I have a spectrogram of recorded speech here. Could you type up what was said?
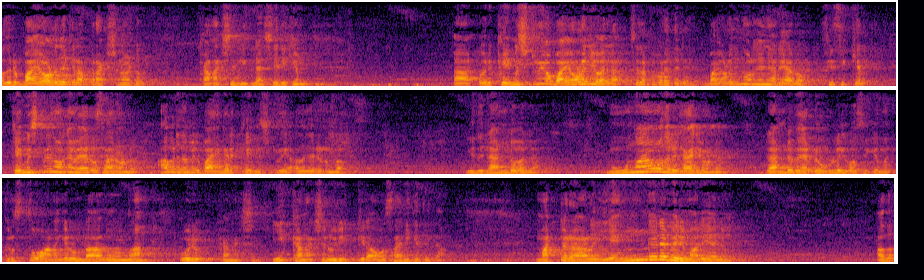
അതൊരു ബയോളജിക്കൽ അട്രാക്ഷനുമായിട്ട് കണക്ഷൻ ഇല്ല. ശരിക്കും ഒരു കെമിസ്ട്രിയോ ബയോളജിയോ അല്ല. ചിലപ്പോൾ പറയത്തില്ലേ? ബയോളജി എന്ന് പറഞ്ഞാൽ അറിയാലോ? ഫിസിക്കൽ കെമിസ്ട്രി എന്ന് പറഞ്ഞാൽ വേറൊരു സാധനമുണ്ട്. അവർ തമ്മിൽ ഭയങ്കര കെമിസ്ട്രിയാണ് അത് കേട്ടിട്ടുണ്ടോ? ഇത് രണ്ടുമല്ല മൂന്നാമതൊരു കാര്യമുണ്ട്. രണ്ടുപേരുടെ ഉള്ളിൽ വസിക്കുന്ന ക്രിസ്തു ആണെങ്കിൽ ഉണ്ടാകുന്ന ഒരു കണക്ഷൻ ഈ കണക്ഷൻ ഒരിക്കലും അവസാനിക്കത്തില്ല. മറ്റൊരാൾ എങ്ങനെ പെരുമാറിയാലും അത്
